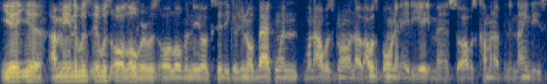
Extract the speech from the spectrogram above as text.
Yeah, yeah. I mean, it was it was all over. It was all over New York City because you know back when when I was growing up, I was born in '88, man. So I was coming up in the '90s.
